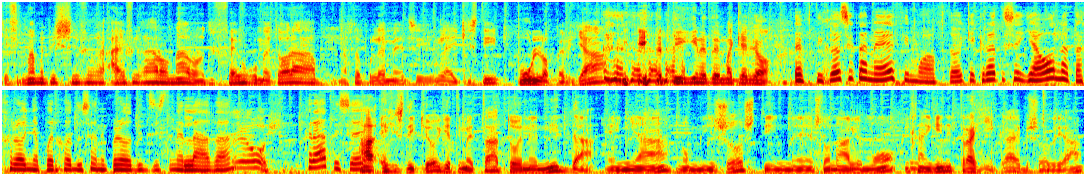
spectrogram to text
και θυμάμαι επίσης έφυγα, α, έφυγα άρον-άρον. Ότι φεύγουμε τώρα, αυτό που λέμε έτσι, λαϊκιστή, πούλο παιδιά, γιατί γίνεται μακελιό. Ευτυχώς ήταν έθιμο αυτό και κράτησε για όλα τα χρόνια που ερχόντουσαν οι Prodigy στην Ελλάδα. Ε, όχι. Κράτησε. Α, έχεις δίκιο, γιατί μετά το 99, νομίζω, στην, ε, στον Άλυμο είχαν γίνει τραγικά επεισόδια.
